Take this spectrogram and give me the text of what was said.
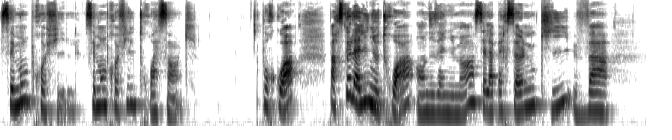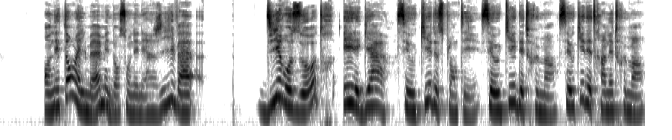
c'est mon profil, c'est mon profil 3-5. Pourquoi? Parce que la ligne 3 en design humain, c'est la personne qui va, en étant elle-même et dans son énergie, va dire aux autres, et les gars, c'est ok de se planter, c'est ok d'être humain, c'est ok d'être un être humain.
